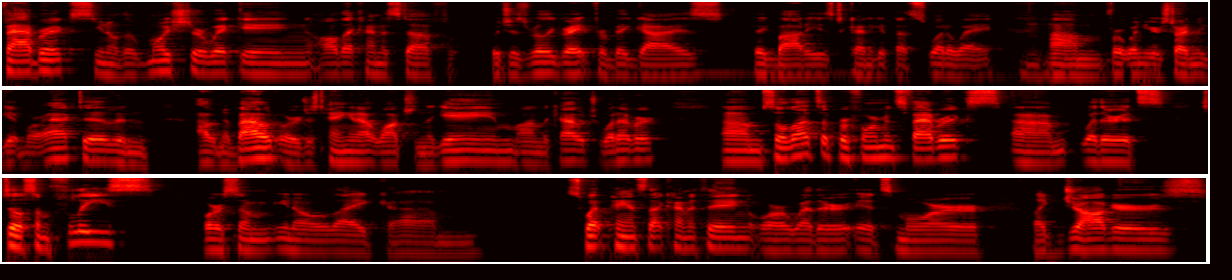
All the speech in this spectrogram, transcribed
fabrics. You know, the moisture wicking, all that kind of stuff, which is really great for big guys, big bodies to kind of get that sweat away. mhm. um, for when you're starting to get more active and out and about or just hanging out watching the game on the couch whatever um, so lots of performance fabrics um, whether it's still some fleece or some you know like um, sweatpants that kind of thing or whether it's more like joggers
